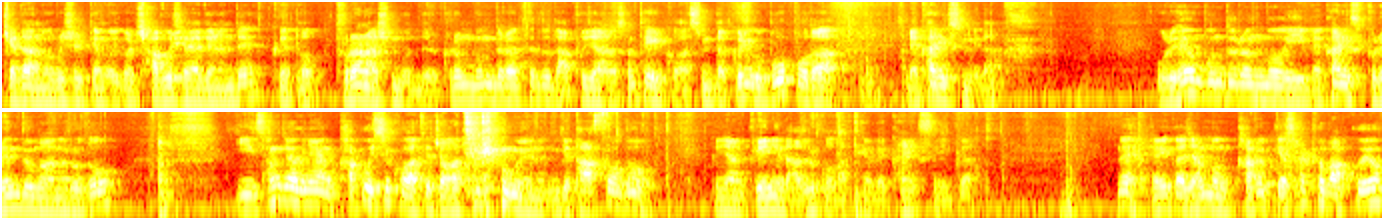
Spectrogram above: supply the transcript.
계단 오르실 때 뭐 이걸 잡으셔야 되는데 그게 또 불안하신 분들 그런 분들한테도 나쁘지 않은 선택일 것 같습니다. 그리고 무엇보다 메카닉스입니다. 우리 회원분들은 뭐 이 메카닉스 브랜드만으로도 이 상자 그냥 갖고 있을 것 같아요. 저 같은 경우에는 이게 다 써도 그냥 괜히 놔둘 것 같아요. 메카닉스니까. 네 여기까지 한번 가볍게 살펴봤고요.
